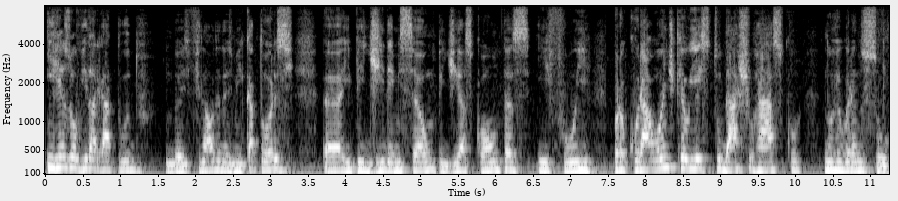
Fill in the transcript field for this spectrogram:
e resolvi largar tudo dois, final de 2014 uh, eh, e pedi demissão, pedi as contas e fui procurar onde que eu ia estudar churrasco no Rio Grande do Sul.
